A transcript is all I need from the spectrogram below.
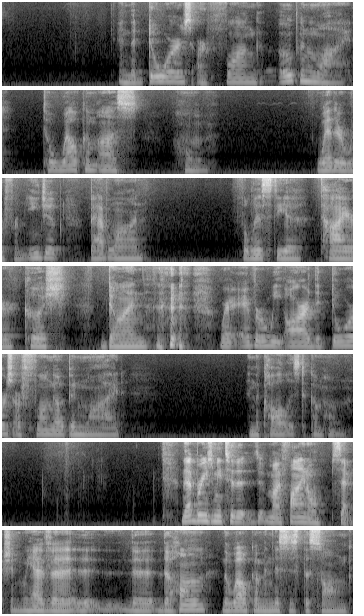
And the doors are flung open wide to welcome us home. Whether we're from Egypt, Babylon, Philistia, Tyre, Cush, Dunn, wherever we are, the doors are flung open wide, and the call is to come home. That brings me to, the, to my final section. We have uh, the, the the home, the welcome, and this is the song.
